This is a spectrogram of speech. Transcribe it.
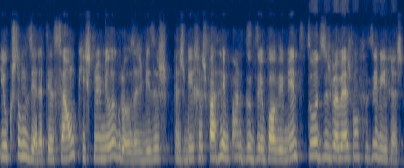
Eu costumo dizer, atenção, que isto não é milagroso, as as birras fazem parte do desenvolvimento, todos os bebés vão fazer birras.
